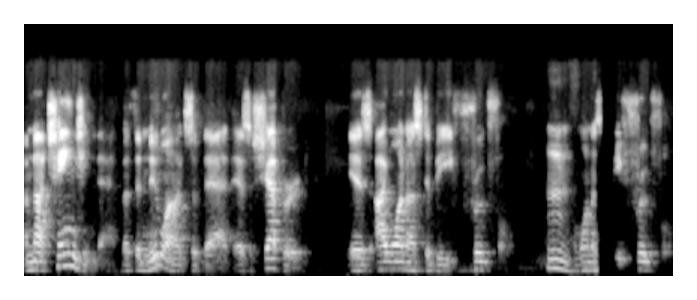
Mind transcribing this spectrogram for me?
I'm not changing that. But the nuance of that as a shepherd is I want us to be fruitful. Mm. I want us be fruitful.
